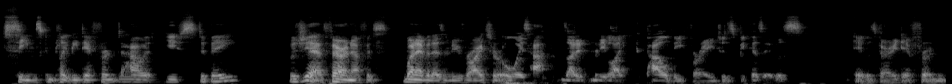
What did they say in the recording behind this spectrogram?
seems completely different to how it used to be. Which yeah, fair enough. It's whenever there's a new writer, it always happens. I didn't really like Capaldi for ages because it was it was very different.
